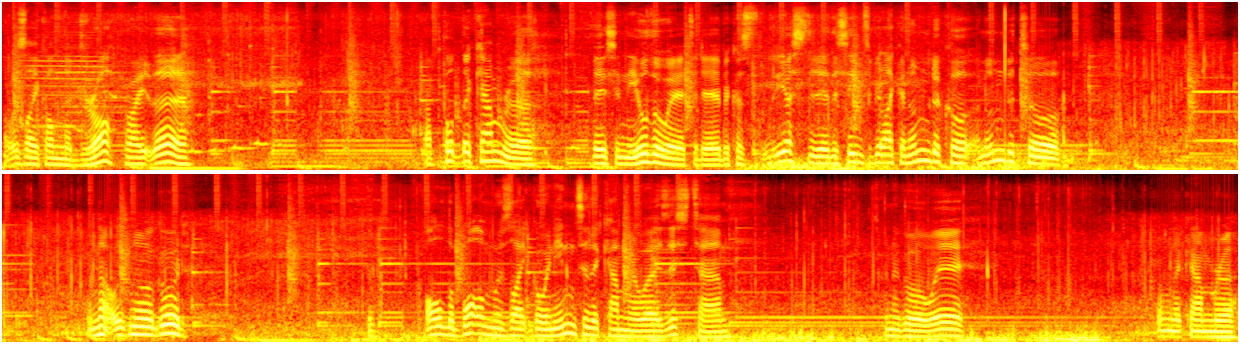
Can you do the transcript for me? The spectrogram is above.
That was like on the drop right there. I've put the camera facing the other way today because yesterday there seemed to be like an undercut, an undertow. And that was no good. The, all the bottom was like going into the camera, whereas this time it's gonna go away from the camera.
